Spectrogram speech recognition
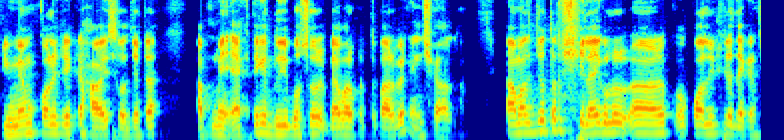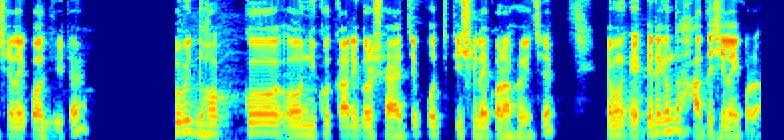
প্রিমিয়াম কোয়ালিটির একটা হাওয়াই সোল যেটা আপনি এক থেকে দুই বছর ব্যবহার করতে পারবেন, ইনশাআল্লাহ। আমাদের জুতার সেলাইগুলোর কোয়ালিটিটা দেখেন, সেলাই কোয়ালিটিটা। খুবই দক্ষ ও নিখুঁত কারিগরের সাহায্যে প্রতিটি সেলাই করা হয়েছে এবং এটা কিন্তু হাতে সেলাই করা।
